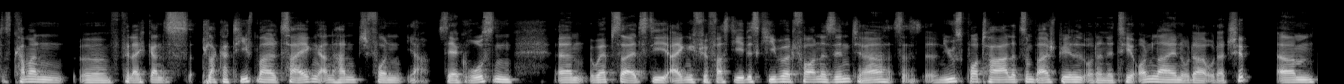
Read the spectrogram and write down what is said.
das kann man äh, vielleicht ganz plakativ mal zeigen anhand von ja sehr großen ähm, Websites, die eigentlich für fast jedes Keyword vorne sind, ja, das heißt, äh, Newsportale zum Beispiel oder eine T-Online oder oder Chip. Ähm,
